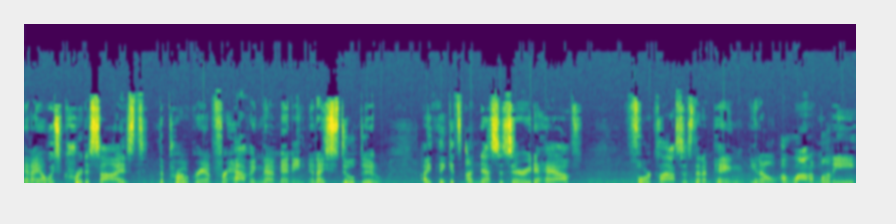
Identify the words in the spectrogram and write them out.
And I always criticized the program for having that many, and I still do. I think it's unnecessary to have four classes that I'm paying, you know, a lot of money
